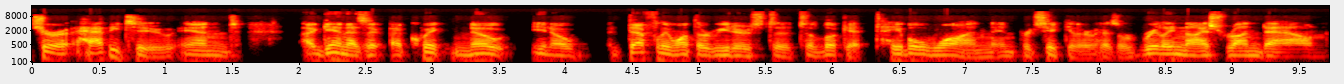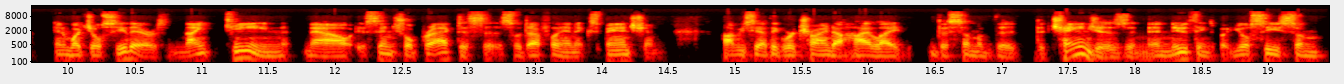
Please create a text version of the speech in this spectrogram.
Sure, happy to. And again, as a, a, quick note, you know, definitely want the readers to, to look at table one in particular. It has a really nice rundown. And what you'll see there is 19 now essential practices. So definitely an expansion obviously i think we're trying to highlight the some of the the changes and, and, new things but you'll see some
